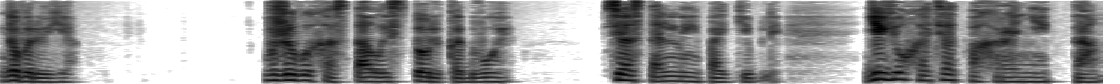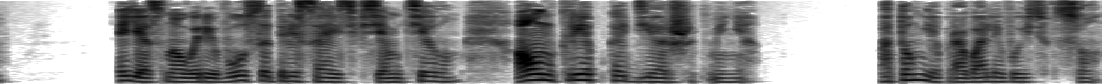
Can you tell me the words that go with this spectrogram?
Говорю я. В живых осталось только двое. Все остальные погибли. Ее хотят похоронить там. Я снова реву, сотрясаясь всем телом, а он крепко держит меня. Потом я проваливаюсь в сон.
